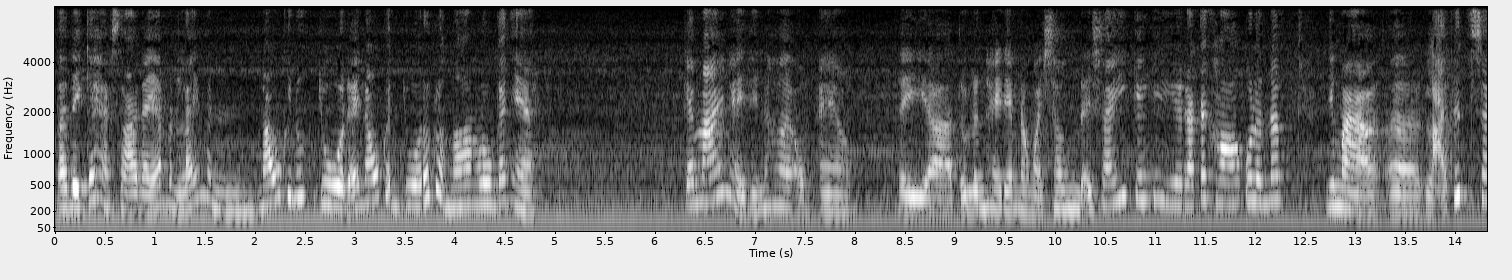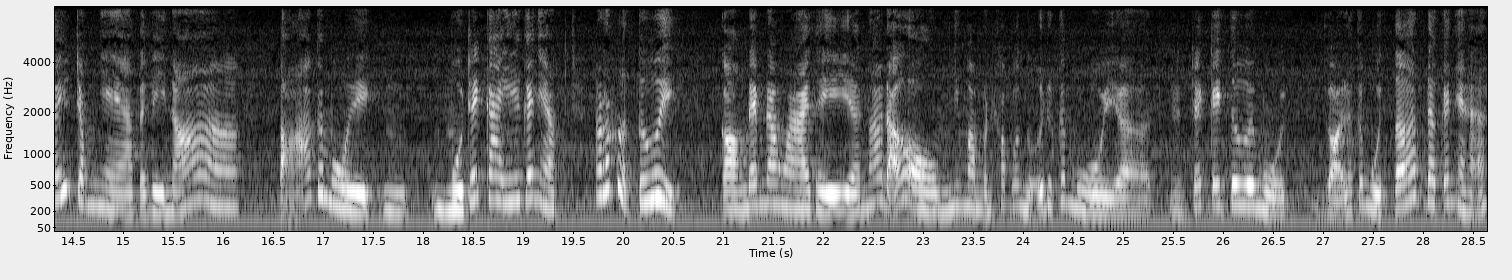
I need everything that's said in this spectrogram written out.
Tại vì cái hạt xoài này á, mình lấy mình nấu cái nước chua để nấu canh chua rất là ngon luôn cả nhà. Cái máy này thì nó hơi ồn ào. Thì à, tụi linh hay đem ra ngoài sân để sấy cái, cái ra cái kho của linh á. Nhưng mà à, lại thích sấy trong nhà tại vì nó à, tỏa cái mùi mùi trái cây á cả nhà. Nó rất là tươi. Còn đem ra ngoài thì nó đỡ ồn nhưng mà mình không có ngửi được cái mùi uh, trái cây tươi mùi gọi là cái mùi tết đó cả nhà hả?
